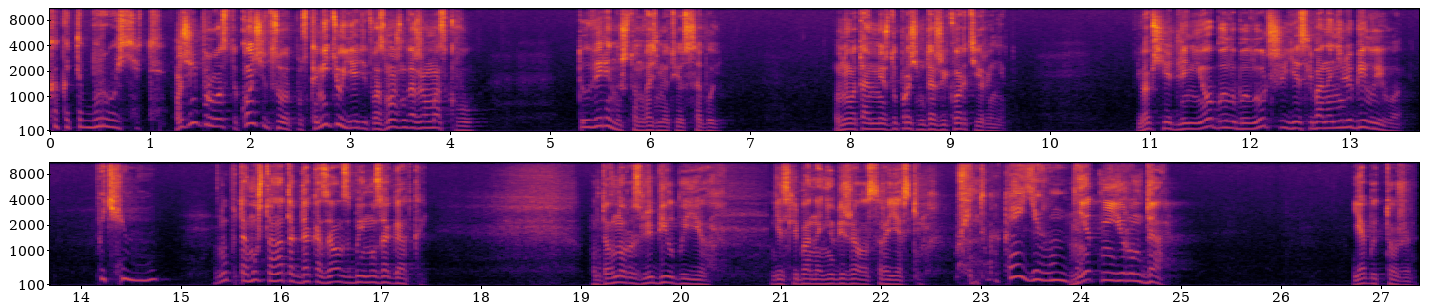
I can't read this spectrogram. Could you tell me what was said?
Как это бросит? Очень просто. Кончится отпуск, а Митя уедет, возможно, даже в Москву. Ты уверена, что он возьмет ее с собой? У него там, между прочим, даже и квартиры нет. И вообще, для нее было бы лучше, если бы она не любила его. Почему? Ну, потому что она тогда казалась бы ему загадкой. Он давно разлюбил бы ее, если бы она не убежала с Раевским. Ой, ну какая ерунда. Нет, не ерунда. Я бы тоже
